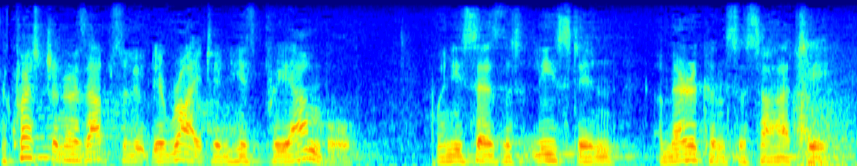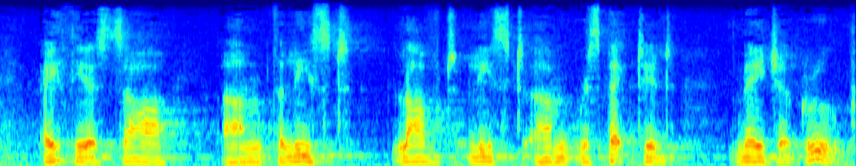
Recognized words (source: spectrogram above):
The questioner is absolutely right in his preamble when he says that at least in American society, atheists are um, the least loved, least um, respected major group.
